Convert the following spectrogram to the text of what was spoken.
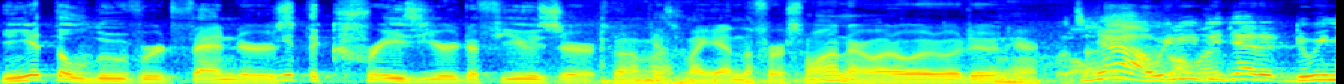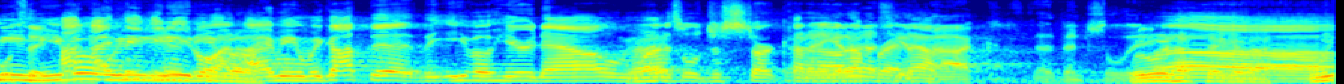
You get the louvered fenders, you get the crazier diffuser. Am I, am I getting the first one or what are we doing here? Yeah, we need to get it. Do we need We'll an Evo? I, I We think you need one. Evo. I mean, we got the, the Evo here now. We might as well just start cutting Uh, it up right now. back eventually. we would have to take it back. We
